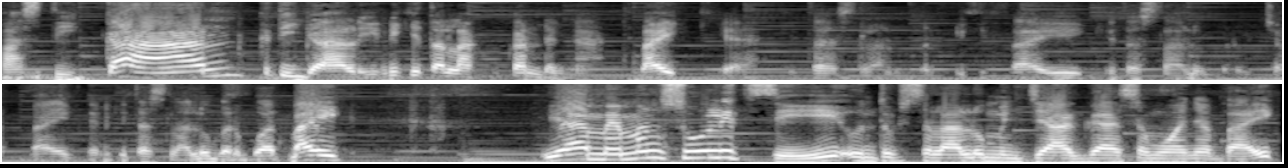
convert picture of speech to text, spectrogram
pastikan ketiga hal ini kita lakukan dengan baik ya. Kita selalu berpikir baik kita selalu berucap baik dan kita selalu berbuat baik. Ya memang sulit sih untuk selalu menjaga semuanya baik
